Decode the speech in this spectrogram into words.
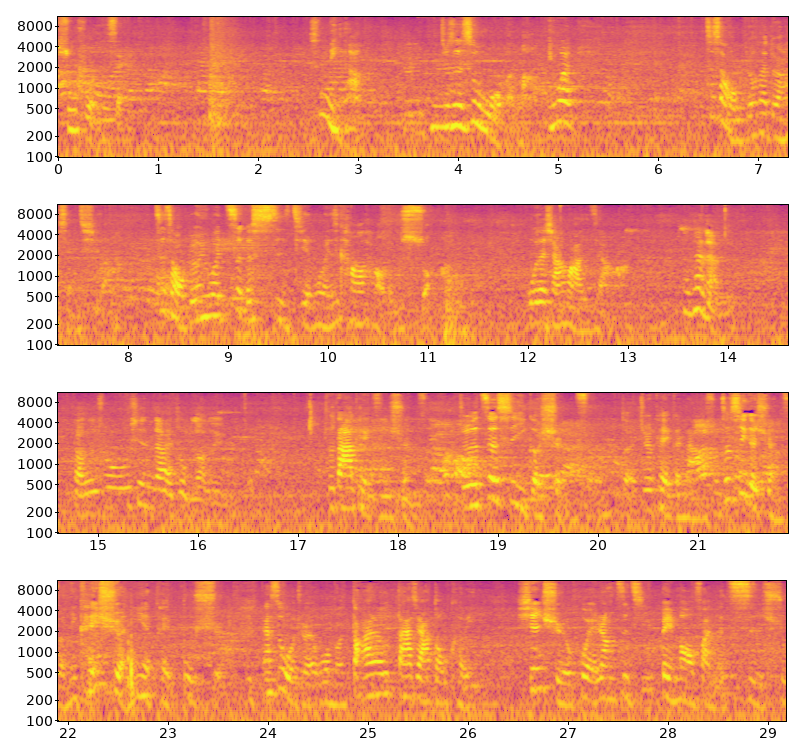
舒服的是谁？是你啊，就是是我们嘛。因为至少我不用再对他生气了，至少我不用因为这个事件，我每次看到他我都不爽啊。我的想法是这样啊，那太难了。老实说，现在还做不到这一步，就大家可以自己选择，就是这是一个选择，对，就可以跟大家说，这是一个选择，你可以选，你也可以不选。但是我觉得我们大家大家都可以先学会让自己被冒犯的次数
